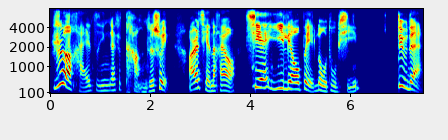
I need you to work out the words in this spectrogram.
热孩子应该是躺着睡，而且呢还要先衣撩被露肚皮，对不对？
